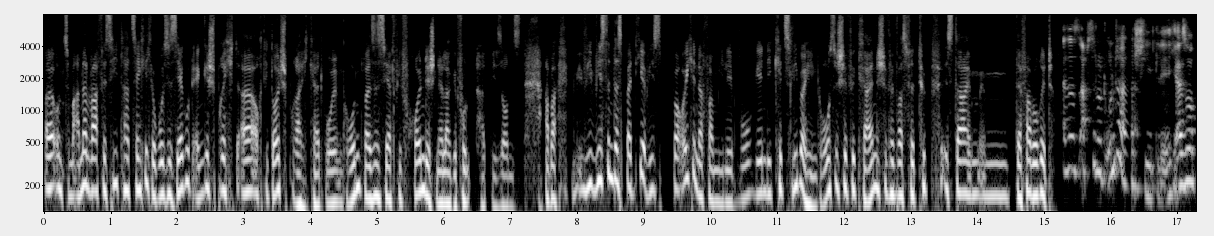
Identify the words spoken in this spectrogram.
Äh, und zum anderen war für sie tatsächlich, obwohl sie sehr gut Englisch spricht, äh, auch die Deutschsprachigkeit wohl ein Grund, weil sie sehr viel Freunde schneller gefunden hat wie sonst. Aber wie, wie ist denn das bei dir? Wie ist bei euch in der Familie? Wo gehen die Kids lieber hin? Große Schiffe, kleine Schiffe? Was für Typ ist da im, im der Favorit? Also es ist absolut unterschiedlich. Also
